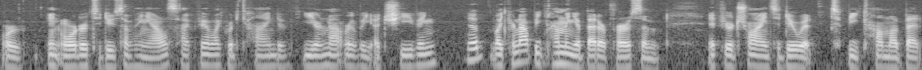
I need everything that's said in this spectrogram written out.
or in order to do something else, I feel like would kind of, you're not really achieving it. Like, you're not becoming a better person if you're trying to do it to become a bet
